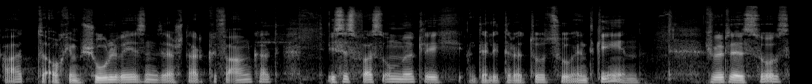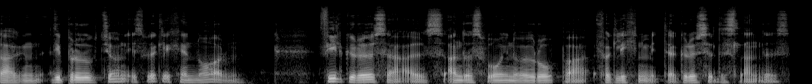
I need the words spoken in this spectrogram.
hat, auch im Schulwesen sehr stark verankert, ist es fast unmöglich, der Literatur zu entgehen. Ich würde es so sagen, die Produktion ist wirklich enorm. Viel größer als anderswo in Europa verglichen mit der Größe des Landes.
